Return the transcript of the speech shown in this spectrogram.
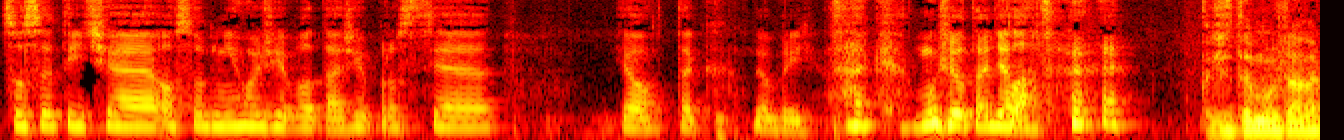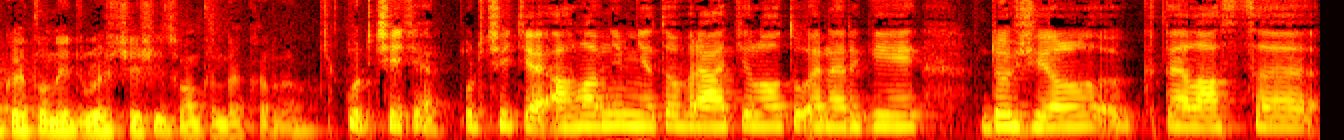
co se týče osobního života, že prostě jo, tak dobrý, tak můžu to dělat. Takže to je možná takové to nejdůležitější, co vám ten Dakar dal. Určitě, určitě. A hlavně mě to vrátilo tu energii dožil k té lásce,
